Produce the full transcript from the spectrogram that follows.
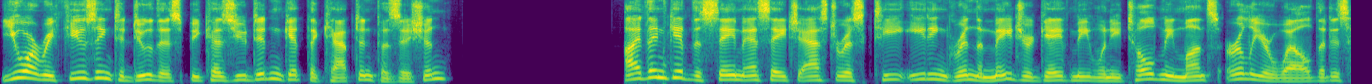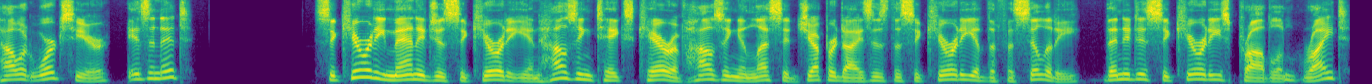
You are refusing to do this because you didn't get the captain position? I then give the same sh asterisk t eating grin the major gave me when he told me months earlier well that is how it works here, isn't it? Security manages security and housing takes care of housing unless it jeopardizes the security of the facility, then it is security's problem, right?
